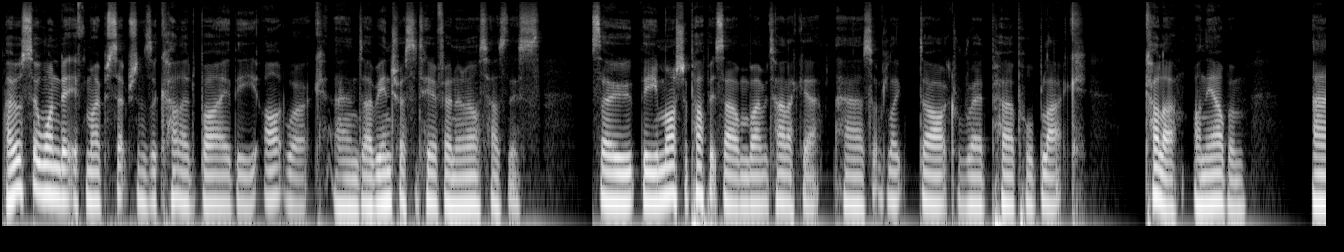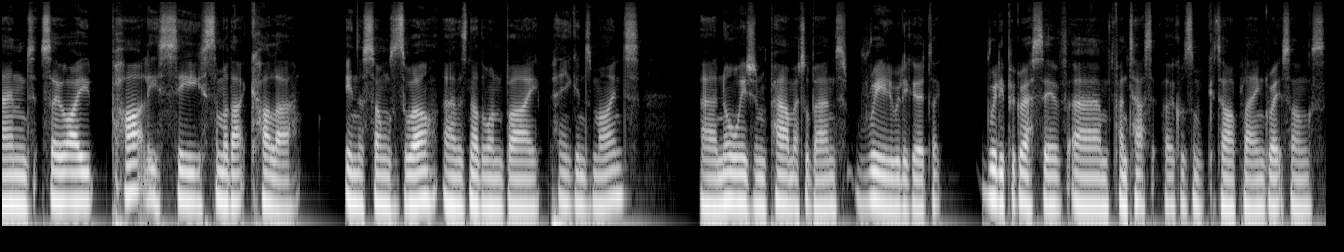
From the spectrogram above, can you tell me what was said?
I also wonder if my perceptions are coloured by the artwork, and I'd be interested here if anyone else has this. So the Master Puppets album by Metallica has sort of like dark red, purple, black colour on the album and so I partly see some of that color in the songs as well. Uh, there's another one by Pagan's Minds, Norwegian power metal band, really really good, like really progressive, um, fantastic vocals and guitar playing, great songs.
